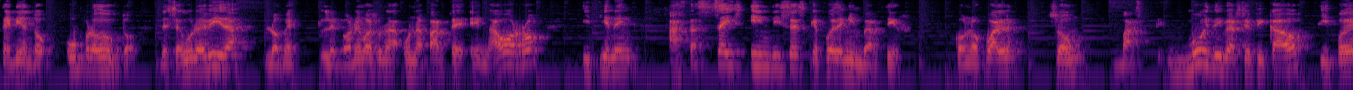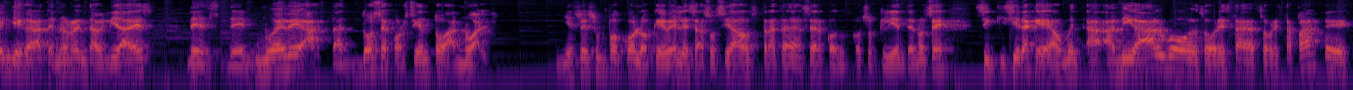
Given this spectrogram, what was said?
teniendo un producto de seguro de vida, lo, le ponemos una, una parte en ahorro y tienen hasta seis índices que pueden invertir, con lo cual son muy diversificados y pueden llegar a tener rentabilidades desde 9 hasta 12% anual. Y eso es un poco lo que Vélez Asociados trata de hacer con, sus clientes. No sé si quisiera que diga algo sobre esta, sobre esta parte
